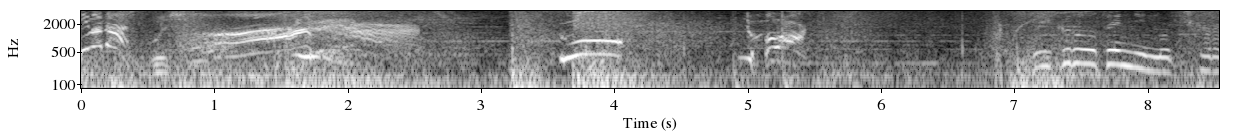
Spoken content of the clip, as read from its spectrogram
今だ！少し陸道仙人の力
